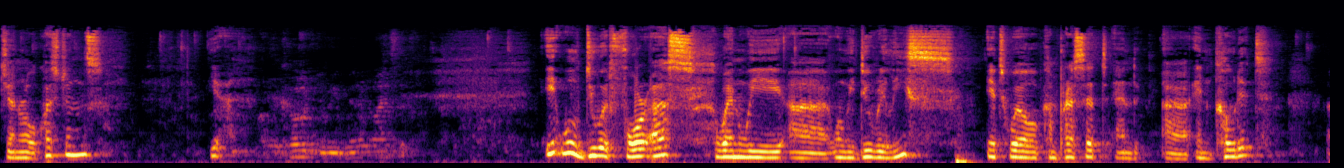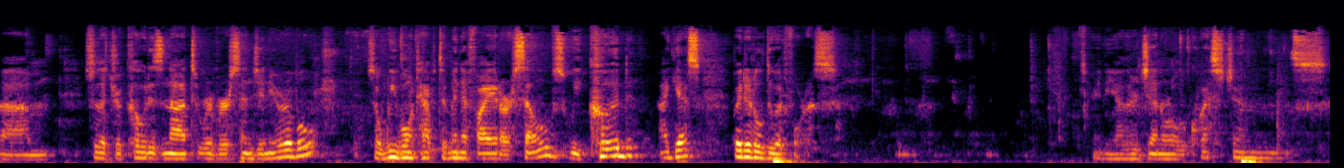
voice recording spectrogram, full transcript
General questions? Yeah. code, do we minimize it? It will do it for us when we uh, when we do release. It will compress it and uh, encode it um, so that your code is not reverse engineerable. So we won't have to minify it ourselves. We could, I guess, but it'll do it for us. Any other general questions?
